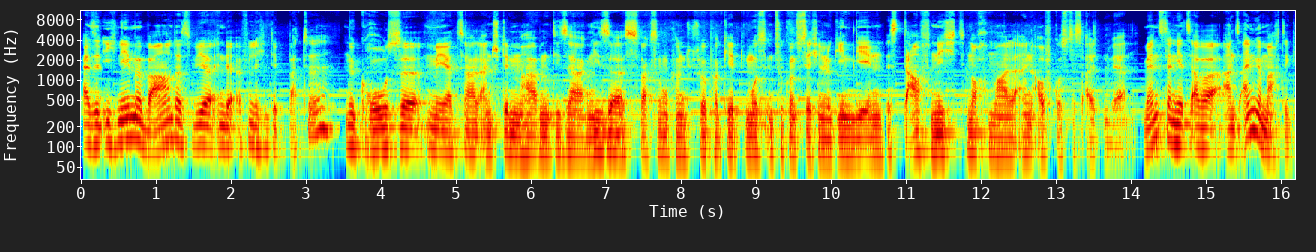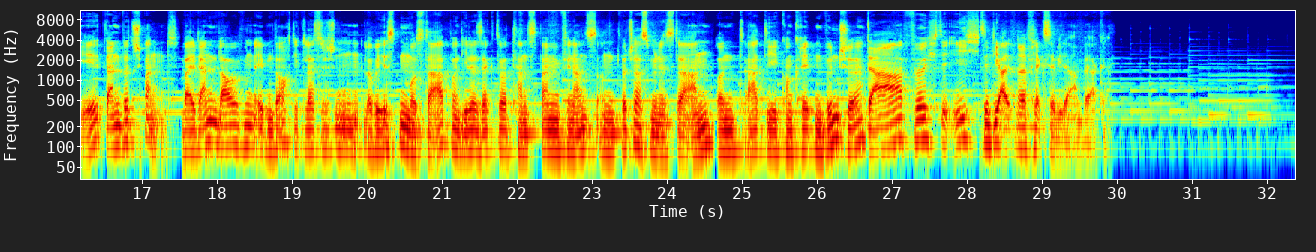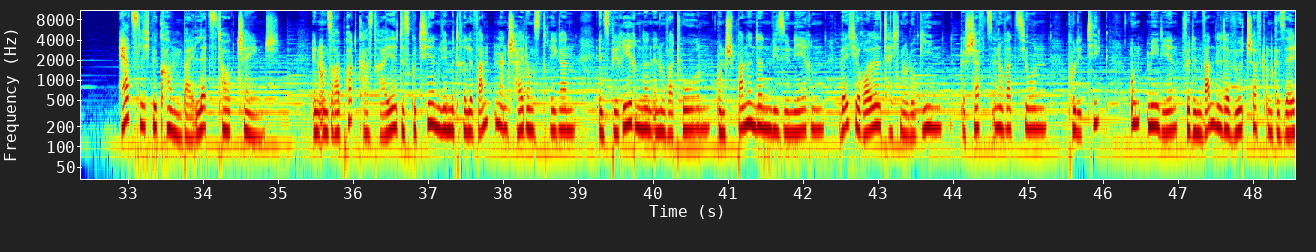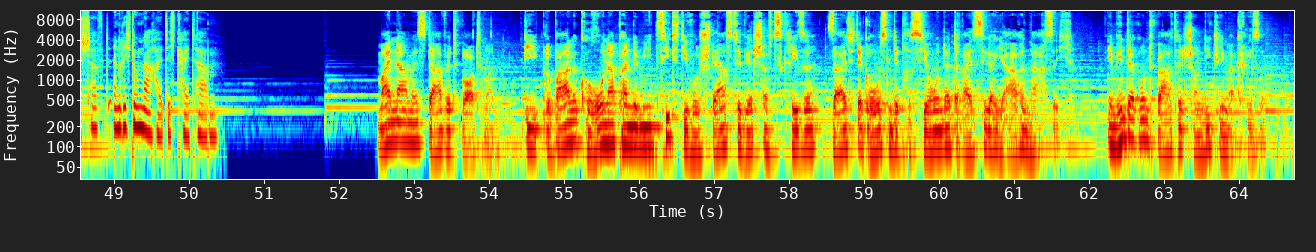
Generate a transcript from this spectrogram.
Also ich nehme wahr, dass wir in der öffentlichen Debatte eine große Mehrzahl an Stimmen haben, die sagen, dieses Wachstum- und Konjunkturpaket muss in Zukunftstechnologien gehen. Es darf nicht nochmal ein Aufguss des Alten werden. Wenn es dann jetzt aber ans Eingemachte geht, dann wird es spannend, weil dann laufen eben doch die klassischen Lobbyistenmuster ab und jeder Sektor tanzt beim Finanz- und Wirtschaftsminister an und hat die konkreten Wünsche. Da fürchte ich, sind die alten Reflexe wieder am Werke. Herzlich willkommen bei Let's Talk Change. In unserer Podcast-Reihe diskutieren wir mit relevanten Entscheidungsträgern, inspirierenden Innovatoren und spannenden Visionären, welche Rolle Technologien, Geschäftsinnovationen, Politik und Medien für den Wandel der Wirtschaft und Gesellschaft in Richtung Nachhaltigkeit haben. Mein Name ist David Wortmann. Die globale Corona-Pandemie zieht die wohl schwerste Wirtschaftskrise seit der großen Depression der 30er Jahre nach sich. Im Hintergrund wartet schon die Klimakrise.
